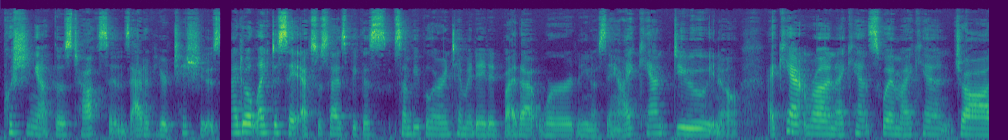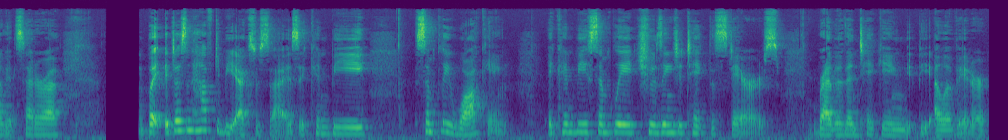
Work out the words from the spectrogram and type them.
pushing out those toxins out of your tissues. I don't like to say exercise because some people are intimidated by that word, you know, saying I can't do, you know, I can't run, I can't swim, I can't jog, etc. But it doesn't have to be exercise. It can be simply walking. It can be simply choosing to take the stairs rather than taking the elevator.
